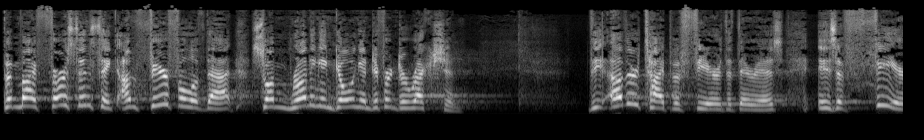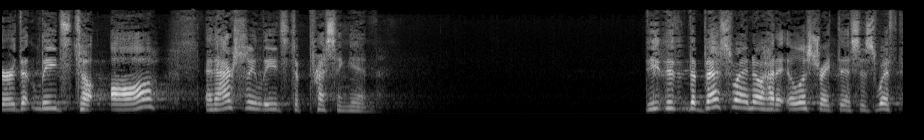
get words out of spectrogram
But my first instinct, I'm fearful of that, so I'm running and going in a different direction. The other type of fear that there is, is a fear that leads to awe and actually leads to pressing in. The, the, the, best way I know how to illustrate this is with,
